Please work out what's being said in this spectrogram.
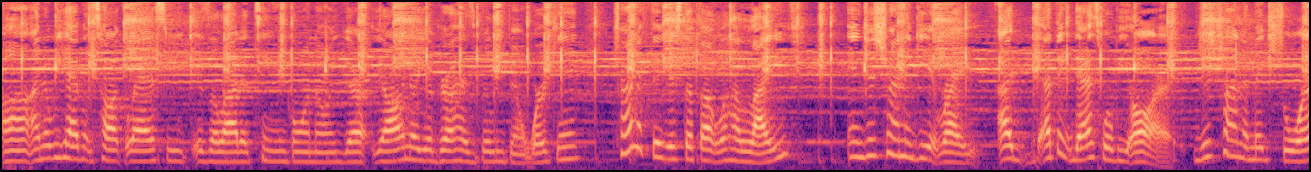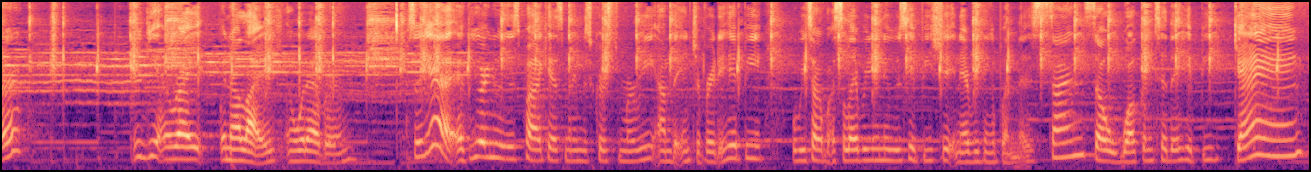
Uh, I know we haven't talked last week. There's a lot of teams going on. Y'all, y'all know your girl has really been working, trying to figure stuff out with her life, and just trying to get right. I I think that's where we are. Just trying to make sure we're getting right in our life and whatever. So yeah, if you are new to this podcast, my name is Krista Marie. I'm the introverted hippie, where we talk about celebrity news, hippie shit, and everything up under the sun. So welcome to the hippie gang.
